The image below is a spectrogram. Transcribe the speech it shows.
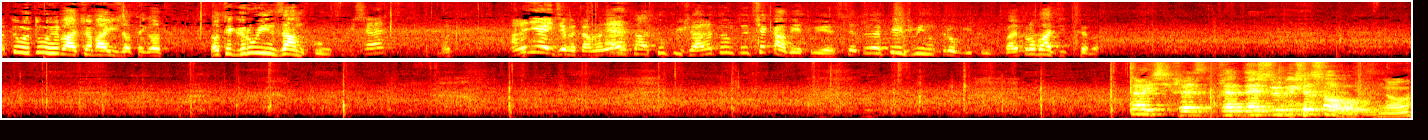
A tu, tu chyba trzeba iść do tego, do tych ruin zamku. Pisze? Ale nie idziemy tam, no nie? Ale ta, tu pisze, ale to, to ciekawie tu jest. To, to 5 minut drogi tu, ale prowadzić trzeba. Cześć. Przez, przed deszczem by się schował. No,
